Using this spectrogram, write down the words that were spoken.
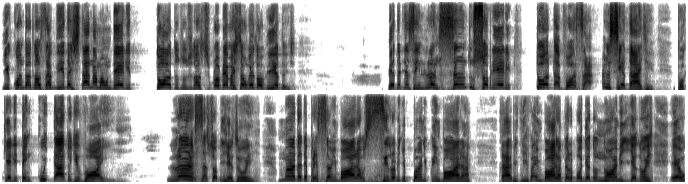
E quando a nossa vida está na mão dele, todos os nossos problemas são resolvidos. Pedro diz assim: lançando sobre ele toda a vossa ansiedade, porque Ele tem cuidado de vós. Lança sobre Jesus, manda a depressão embora, o síndrome de pânico embora, sabe? Diz, vai embora pelo poder do nome de Jesus. Eu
